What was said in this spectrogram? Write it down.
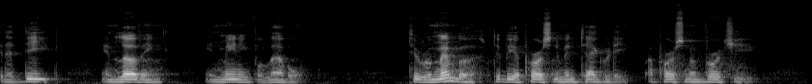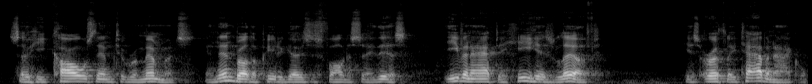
at a deep and loving and meaningful level, to remember to be a person of integrity, a person of virtue. So he calls them to remembrance. And then Brother Peter goes as far to say this even after he has left his earthly tabernacle,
